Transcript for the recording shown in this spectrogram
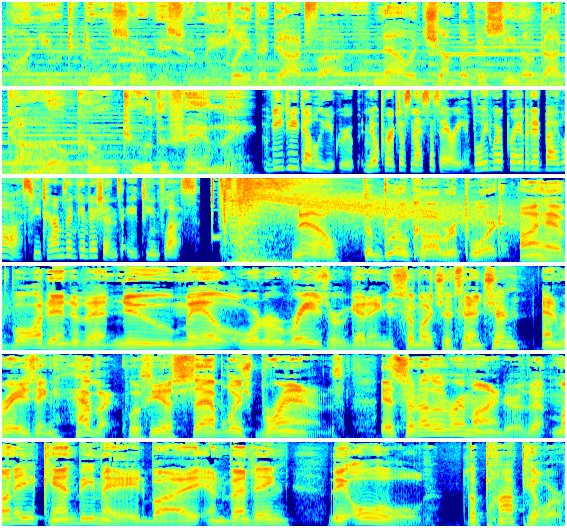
upon you to do a service for me. Play The Godfather now at ChumbaCasino.com. Welcome to the family. VGW Group. No purchase necessary. Void where prohibited by law. See terms and conditions. 18 plus. Now, the Brokaw Report. I have bought into that new mail order razor getting so much attention and raising havoc with the established brands. It's another reminder that money can be made by inventing the old, the popular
